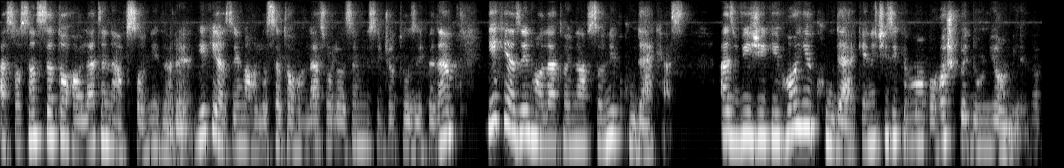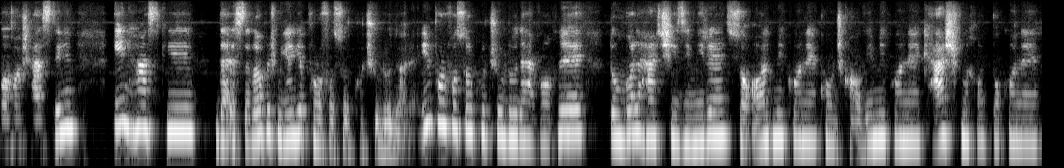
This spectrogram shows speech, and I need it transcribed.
اساسا سه تا حالت نفسانی داره. یکی از این حالا سه تا حالت رو لازم نیست اینجا توضیح بدم. یکی از این حالت های نفسانی کودک هست. از ویژگی های کودک یعنی چیزی که ما باهاش به دنیا میه و باهاش هستیم این هست که در اصطلاحش میگن یه پروفسور کوچولو داره. این پروفسور کوچولو در واقع دنبال هر چیزی میره سوال می‌کنه کنجکاوی می‌کنه کشف می‌خواد بکنه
